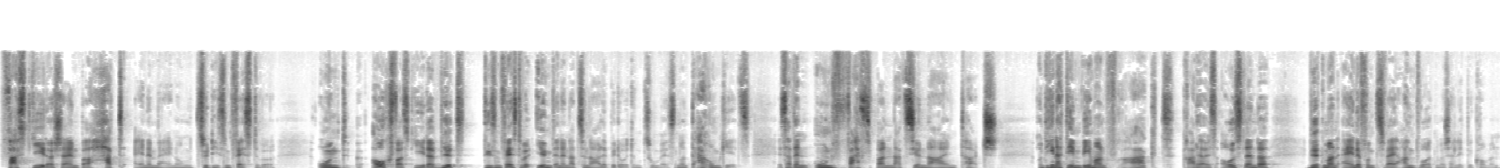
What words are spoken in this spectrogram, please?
fast jeder scheinbar hat eine Meinung zu diesem Festival. Und auch fast jeder wird diesem Festival irgendeine nationale Bedeutung zumessen. Und darum geht's. Es hat einen unfassbar nationalen Touch. Und je nachdem, wen man fragt, gerade als Ausländer, wird man eine von zwei Antworten wahrscheinlich bekommen.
